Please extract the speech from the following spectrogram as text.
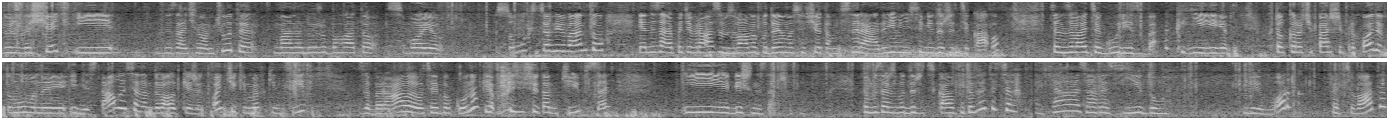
дуже дощить і не знаю, чи вам чути. У мене дуже багато з собою сумок з цього івенту. Я не знаю, потім разом з вами подивимося, що там всередині. Мені самі дуже цікаво. Це називається Goodies Bag. І хто коротше перший приходив, тому вони і дісталися. Нам давали такий жетончик, і ми в кінці забирали оцей пакунок. Я бачу, що там чіпси, і більше не знаю, що там. Тому зараз буде дуже цікаво подивитися. А я зараз їду Віворк працювати.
